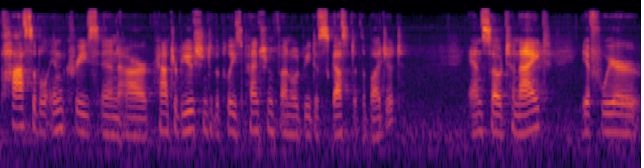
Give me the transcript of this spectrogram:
possible increase in our contribution to the police pension fund would be discussed at the budget. And so tonight, if we're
